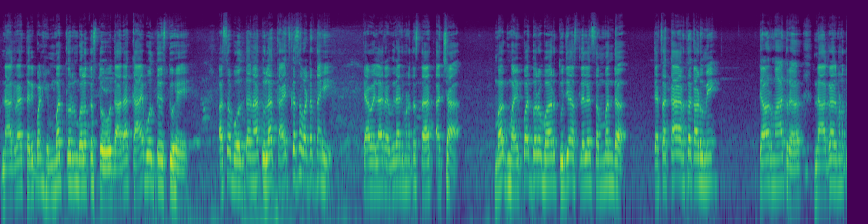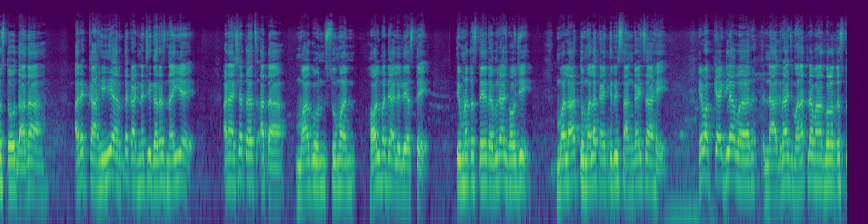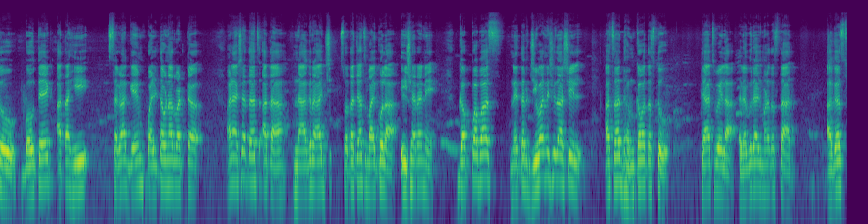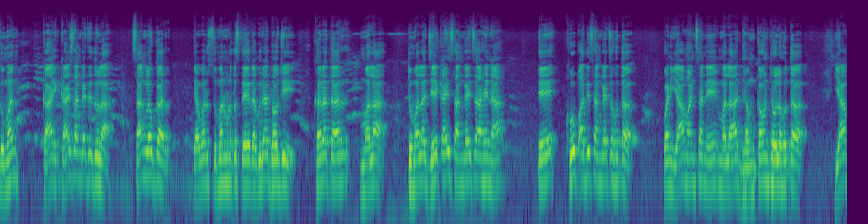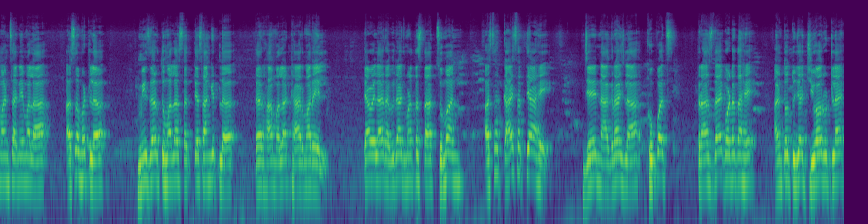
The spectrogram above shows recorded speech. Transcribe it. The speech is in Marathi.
नागराज तरी पण हिंमत करून बोलत असतो दादा काय बोलतोयस तू हे? असं बोलताना तुला काहीच कसं वाटत नाही? त्यावेळेला रविराज म्हणत असतात अच्छा मग मैपत बरोबर तुझे असलेले संबंध त्याचा काय अर्थ काढू मी? त्यावर मात्र नागराज म्हणत असतो दादा अरे काहीही अर्थ काढण्याची गरज नाही आहे आणि अशातच आता मागून सुमन हॉलमध्ये आलेली असते. ती म्हणत असते रविराज भाऊजी मला तुम्हाला काहीतरी सांगायचं आहे. हे वाक्य ऐकल्यावर नागराज मनातल्या मनात बोलत असतो बहुतेक आता ही सगळा गेम पलटवणार वाटतं. आणि अशातच आता नागराज स्वतःच्याच बायकोला इशाऱ्याने गप्पा बस नाहीतर जीवानिशी असेल असं धमकावत असतो. त्याच वेळेला रविराज म्हणत असतात अगं सुमन काय काय सांगायचं तुला? सांग लवकर. त्यावर सुमन म्हणत असते रविराज भाऊजी खरं तर मला तुम्हाला जे काही सांगायचं आहे ना ते खूप आधी सांगायचं होतं. पण या माणसाने मला धमकावून ठेवलं होतं. या माणसाने मला असं म्हटलं मी जर तुम्हाला सत्य सांगितलं तर हा मला ठार मारेल. त्यावेळेला रविराज म्हणत असतात सुमन असं काय सत्य आहे? जे नागराजला खूपच त्रासदायक वाटत आहे आणि तो तुझ्या जीवावर उठलाय.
